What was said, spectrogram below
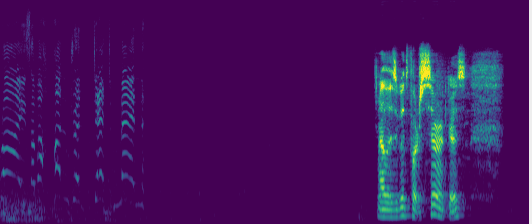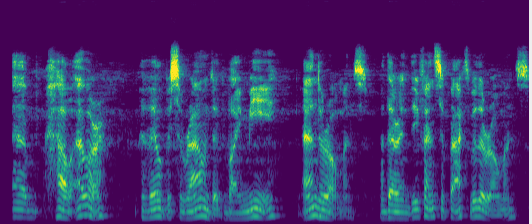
cries of a hundred dead men. Well, it's good for Syracuse. Um, however, they'll be surrounded by me and the Romans. They're in defensive pact with the Romans,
